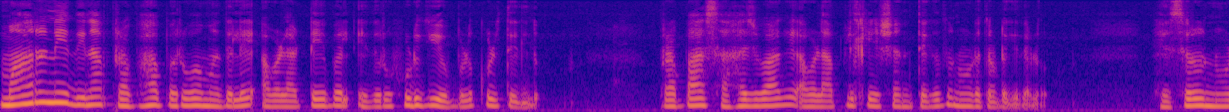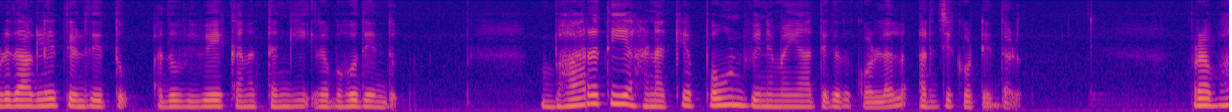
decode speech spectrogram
ಮಾರನೇ ದಿನ ಪ್ರಭಾ ಬರುವ ಮೊದಲೇ ಅವಳ ಟೇಬಲ್ ಎದುರು ಹುಡುಗಿಯೊಬ್ಬಳು ಕುಳಿತಿದ್ಲು. ಪ್ರಭಾ ಸಹಜವಾಗಿ ಅವಳ ಅಪ್ಲಿಕೇಶನ್ ತೆಗೆದು ನೋಡತೊಡಗಿದಳು. ಹೆಸರು ನೋಡಿದಾಗಲೇ ತಿಳಿದಿತ್ತು. ಅದು ವಿವೇಕನ ತಂಗಿ ಇರಬಹುದೆಂದು. ಭಾರತೀಯ ಹಣಕ್ಕೆ ಪೌಂಡ್ ವಿನಿಮಯ ತೆಗೆದುಕೊಳ್ಳಲು ಅರ್ಜಿ ಕೊಟ್ಟಿದ್ದಳು. ಪ್ರಭಾ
